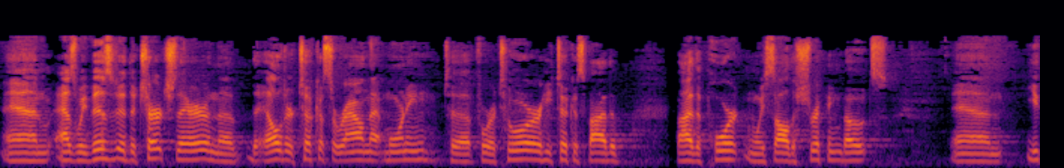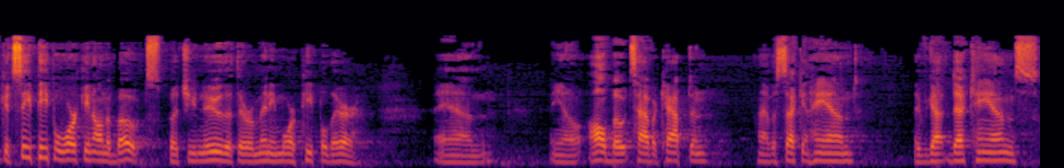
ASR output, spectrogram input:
And as we visited the church there, and the, the elder took us around that morning to, for a tour, he took us by the, by the port, and we saw the shrimping boats. And you could see people working on the boats, but you knew that there were many more people there. And you know, all boats have a captain, have a second hand. They've got deck hands.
